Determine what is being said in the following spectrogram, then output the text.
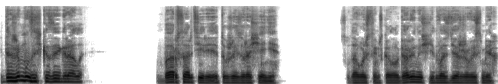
и даже музычка заиграла. Бар в сортире — это уже извращение. С удовольствием сказал Горыныч, едва сдерживая смех.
